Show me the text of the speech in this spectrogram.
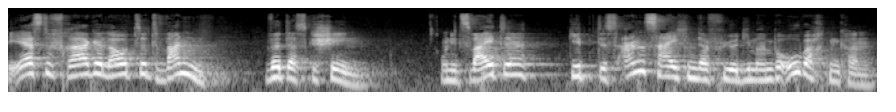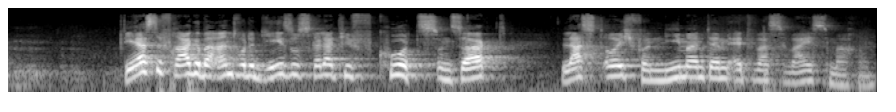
Die erste Frage lautet, wann wird das geschehen? Und die zweite, gibt es Anzeichen dafür, die man beobachten kann? Die erste Frage beantwortet Jesus relativ kurz und sagt, Lasst euch von niemandem etwas weismachen.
